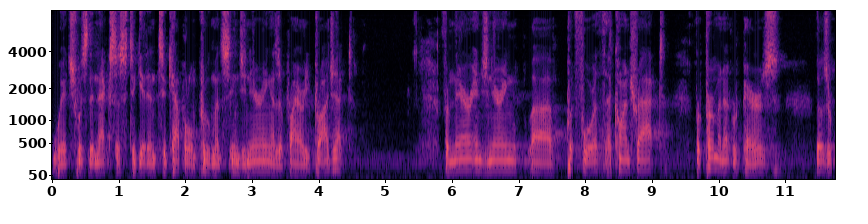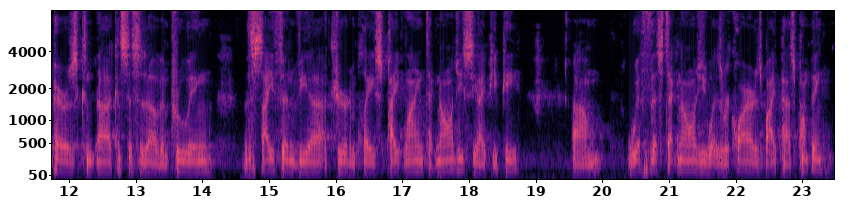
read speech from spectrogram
which was the nexus to get into capital improvements engineering as a priority project. From there, engineering uh, put forth a contract for permanent repairs. Those repairs con uh, consisted of improving the siphon via a cured-in-place pipeline technology, CIPP, um, with this technology, what is required is bypass pumping.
